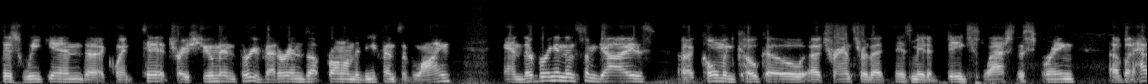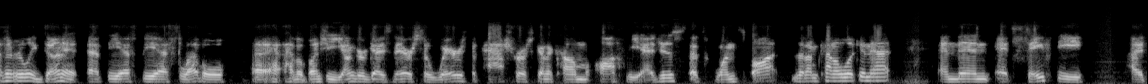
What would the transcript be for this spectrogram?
this weekend. Uh, Quint Titt, Trey Schumann, three veterans up front on the defensive line. And they're bringing in some guys, uh, Coleman Coco, a transfer that has made a big splash this spring, uh, but hasn't really done it at the FBS level uh, have a bunch of younger guys there. So where's the pass rush going to come off the edges? That's one spot that I'm kind of looking at. And then at safety, I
